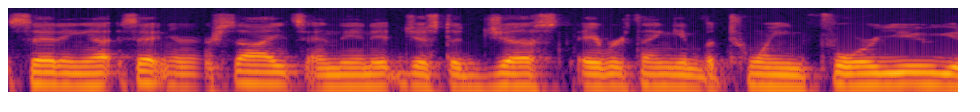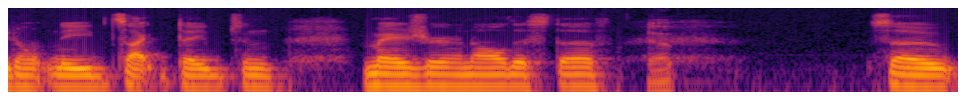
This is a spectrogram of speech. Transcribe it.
setting up, setting your sights, and then it just adjusts everything in between for you. You don't need sight tapes and measure and all this stuff. Yep. So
